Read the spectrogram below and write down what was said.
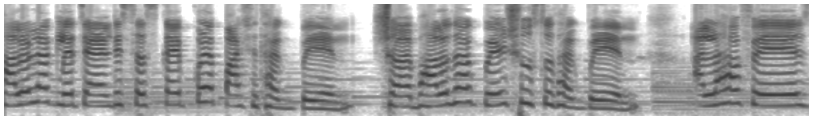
ভালো লাগলে চ্যানেলটি সাবস্ক্রাইব করে পাশে থাকবেন। সবাই ভালো থাকবেন, সুস্থ থাকবেন। আল্লাহ হাফেজ।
